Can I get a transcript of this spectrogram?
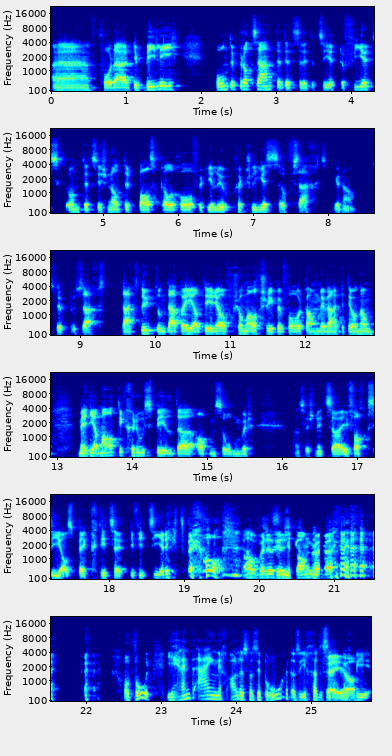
äh, vorher der Billy 100%, hat jetzt reduziert auf 40 und jetzt ist noch der Pascal gekommen, für die Lücke zu schließen auf 60, genau. Das sind etwa 6, sechs Leute und eben, ich habe dir ja schon mal geschrieben, Vorgang, wir werden ja noch Mediamatiker ausbilden ab dem Sommer. Also es war nicht so einfach gewesen, die Zertifizierung zu bekommen, aber das ist gegangen. Obwohl, ihr habt eigentlich alles, was ihr braucht. Also ich habe das ja, ja. bei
